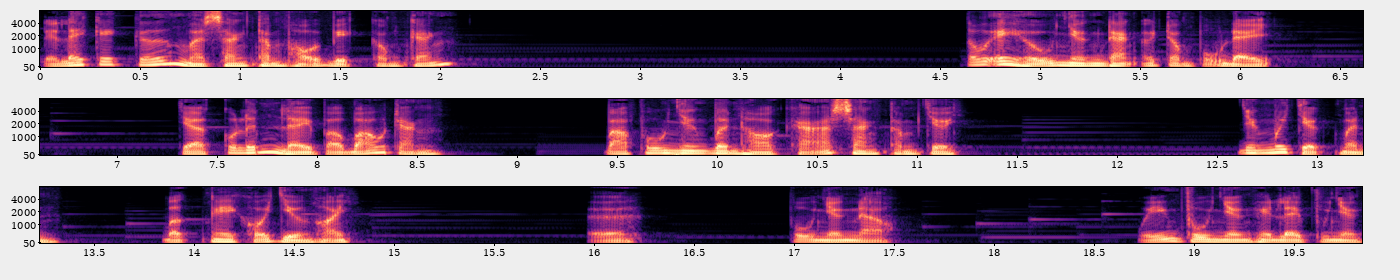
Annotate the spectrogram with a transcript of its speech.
Để lấy cái cớ mà sang thăm hỏi việc công cán. Tối ấy hữu nhân đang ở trong phủ đệ. Chợt có lính lệ vào báo rằng Bà phu nhân bên họ khả sang thăm chơi. Nhưng mới chợt mình Bật ngay khỏi giường hỏi. Ờ Phu nhân nào? Nguyễn phu nhân hay Lê phu nhân?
